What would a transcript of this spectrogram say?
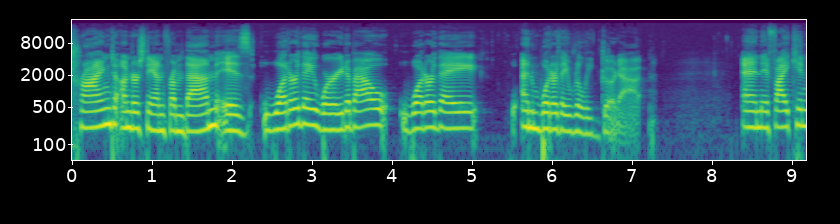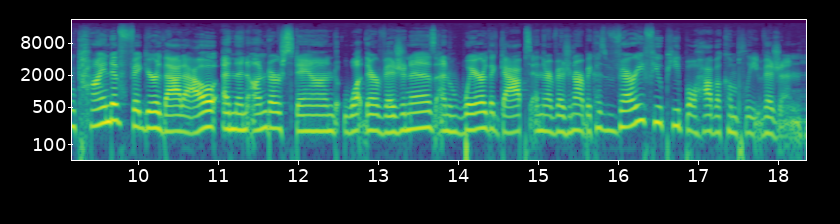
trying to understand from them is what are they worried about? What are they and what are they really good at? And if I can kind of figure that out and then understand what their vision is and where the gaps in their vision are, because very few people have a complete vision.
